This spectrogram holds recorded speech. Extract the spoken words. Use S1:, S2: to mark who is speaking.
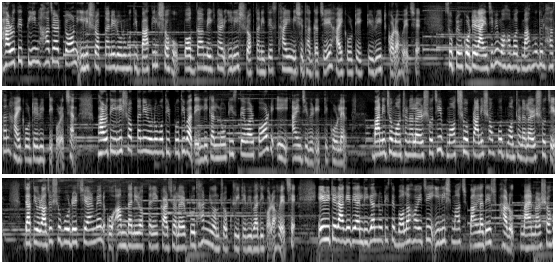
S1: ভারতে তিন হাজার টন ইলিশ রপ্তানির অনুমতি বাতিল সহ পদ্মা মেঘনার ইলিশ রপ্তানিতে স্থায়ী নিষেধাজ্ঞা চেয়ে হাইকোর্টে একটি রিট করা হয়েছে। সুপ্রিম কোর্টের আইনজীবী মোহাম্মদ মাহমুদুল হাসান হাইকোর্টে রিটটি করেছেন। ভারতে ইলিশ রপ্তানির অনুমতির প্রতিবাদে লিগাল নোটিশ দেওয়ার পর এই আইনজীবী রিটটি করলেন। বাণিজ্য মন্ত্রণালয়ের সচিব, মৎস্য প্রাণী সম্পদ মন্ত্রণালয়ের সচিব, জাতীয় রাজস্ব বোর্ডের চেয়ারম্যান ও আমদানি রপ্তানির কার্যালয়ের প্রধান নিয়ন্ত্রক রিটে বিবাদী করা হয়েছে। এই রিটের আগে দেয়া লিগাল নোটিসে বলা হয় যে ইলিশ মাছ বাংলাদেশ, ভারত, মায়ানমার সহ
